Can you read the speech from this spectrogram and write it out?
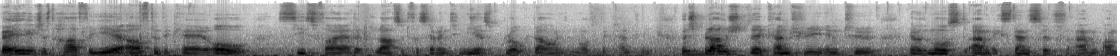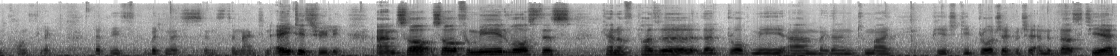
basically just half a year after the KIO ceasefire that lasted for 17 years broke down in the north of the country, which plunged the country into you know, the most um, extensive um, armed conflict that we've witnessed since the 1980s, really. And so, so for me, it was this kind of puzzle that brought me um, back then into my PhD project, which I ended last year,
